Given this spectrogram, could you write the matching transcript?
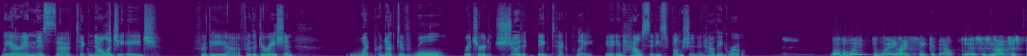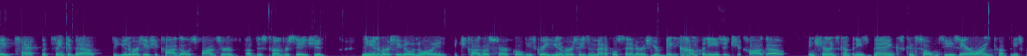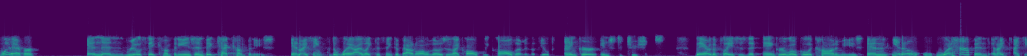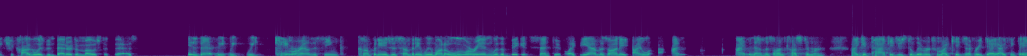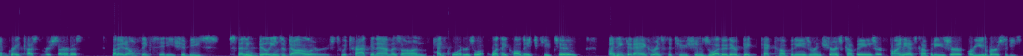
We are in this uh, technology age for the uh, for the duration. What productive role, Richard, should big tech play in, in how cities function and how they grow? Well, the way the way I think about this is not just big tech, but think about the University of Chicago, a sponsor of, of this conversation, the University of Illinois Chicago Circle, these great universities and medical centers, your big companies in Chicago, insurance companies, banks, consultancies, airline companies, whatever, and then real estate companies and big tech companies. And I think the way I like to think about all of those is I call we call them in the field anchor institutions. They are the places that anchor local economies. And you know what happened, and I, I think Chicago has been better than most at this, is that we, we, we came around to seeing companies as somebody we want to lure in with a big incentive, like the Amazon. I, I'm I'm an Amazon customer. I get packages delivered for my kids every day. I think they have great customer service, but I don't think cities should be spending billions of dollars to attract an Amazon headquarters, or what they called HQ2. I think that anchor institutions, whether they're big tech companies or insurance companies or finance companies or, or universities,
